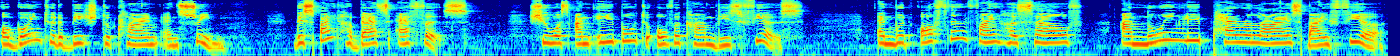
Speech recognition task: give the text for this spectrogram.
or going to the beach to climb and swim. Despite her best efforts, she was unable to overcome these fears and would often find herself unknowingly paralyzed by fear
